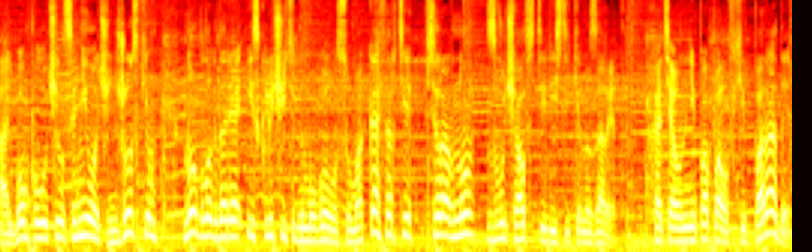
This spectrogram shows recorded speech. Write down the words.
Альбом получился не очень жестким, но благодаря исключительному голосу Маккаферти все равно звучал в стилистике Назарет. Хотя он не попал в хит-парады,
